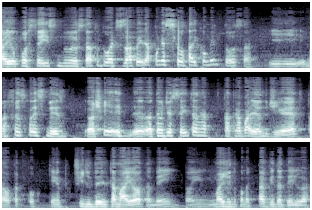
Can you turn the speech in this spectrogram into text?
Aí eu postei isso no meu status do WhatsApp e ele apareceu lá e comentou, sabe? E, mas foi só isso mesmo. Eu acho que eh, até onde eu sei tá, tá trabalhando direto e tal, tá com pouco tempo. O filho dele tá maior também, então eu imagino como é que tá a vida dele lá.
